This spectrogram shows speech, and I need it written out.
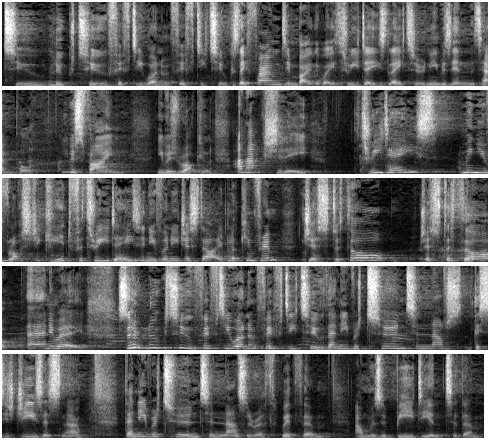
to Luke 2, 51 and 52, because they found him, by the way, three days later and he was in the temple. He was fine. He was rocking. And actually, Three days? I mean, you've lost your kid for three days and you've only just started looking for him? Just a thought. Just a thought. Anyway, so Luke 2, 51 and 52. Then he returned to Nazareth. This is Jesus now. Then he returned to Nazareth with them and was obedient to them.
